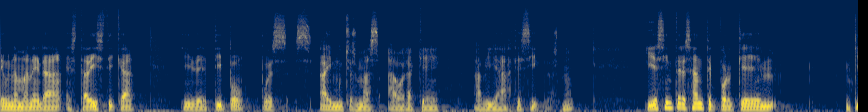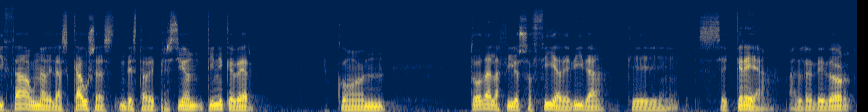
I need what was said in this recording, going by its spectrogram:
de una manera estadística y de tipo, pues hay muchos más ahora que había hace siglos. ¿no? Y es interesante porque mm, quizá una de las causas de esta depresión tiene que ver con toda la filosofía de vida que se crea alrededor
